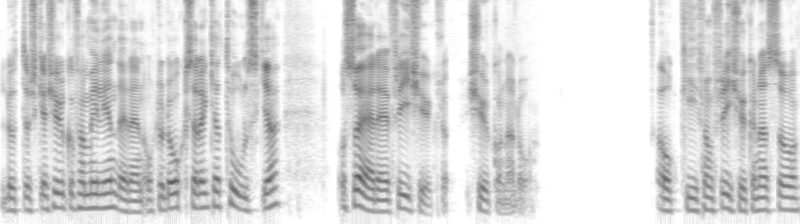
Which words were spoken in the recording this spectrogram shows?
lutherska kyrkofamiljen, det är den ortodoxa, den katolska och så är det frikyrkorna då. Och ifrån frikyrkorna så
